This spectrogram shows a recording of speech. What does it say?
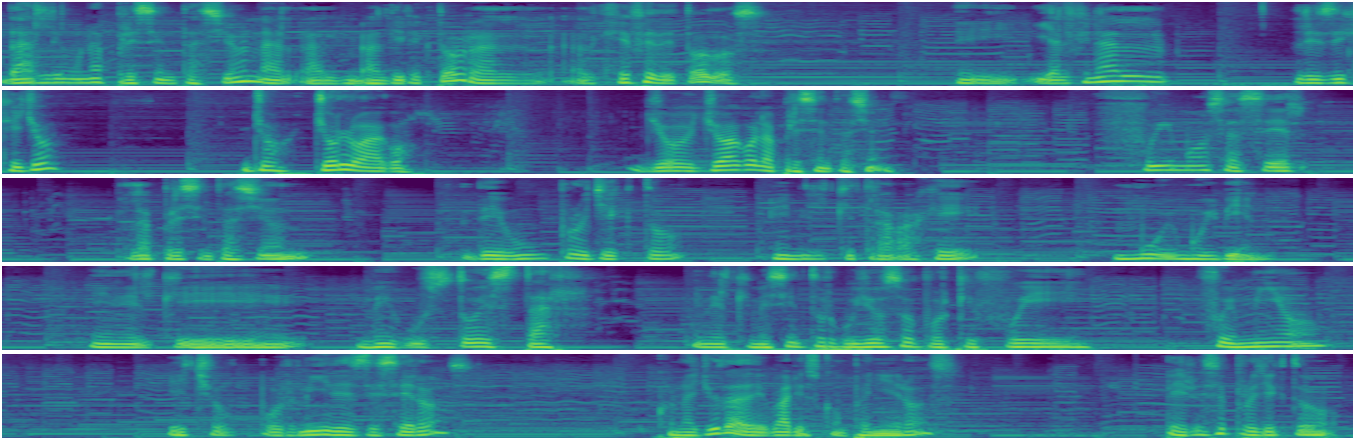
darle una presentación al, director, al, jefe de todos. Y, y, al final les dije yo, yo, yo lo hago. Yo, yo hago la presentación. Fuimos a hacer la presentación de un proyecto en el que trabajé muy muy bien, en el que me gustó estar, en el que me siento orgulloso porque fue fue mío, hecho por mí desde ceros, con ayuda de varios compañeros, pero ese proyecto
